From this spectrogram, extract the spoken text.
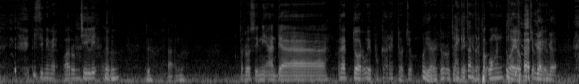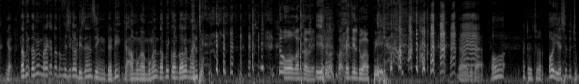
isine mek warung cilik. Heeh. Aduh sakno Terus ini ada Red Door. Wih, buka Red Door, Cuk. Oh iya Redor ujung Eh kita ngerebek wong entu ayo, Cuk. Enggak enggak Enggak, tapi tapi mereka tetap physical distancing. Jadi gak ambung-ambungan tapi kontolnya mancung. Tuh kontolnya. Iya. Kok pensil 2B. ya kita. Oh, ada jual. Oh iya sih 17-an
